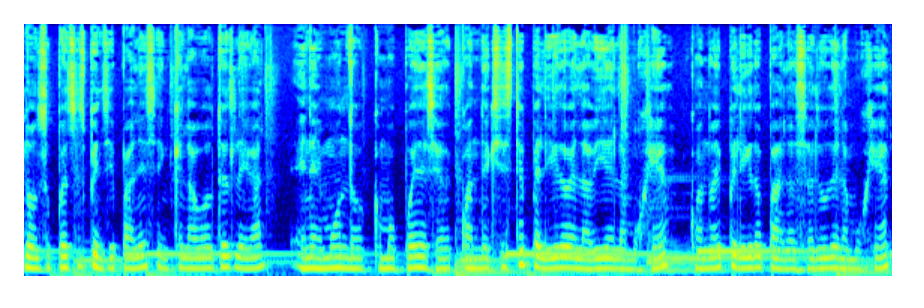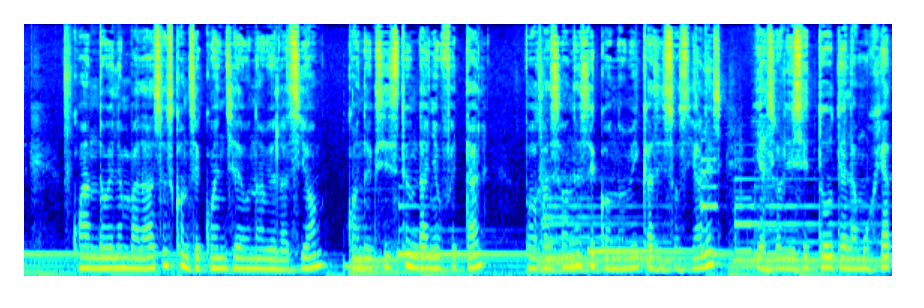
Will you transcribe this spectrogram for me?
los supuestos principales en que el aborto es legal en el mundo, como puede ser cuando existe peligro de la vida de la mujer, cuando hay peligro para la salud de la mujer, cuando el embarazo es consecuencia de una violación, cuando existe un daño fetal, por razones económicas y sociales y a solicitud de la mujer,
